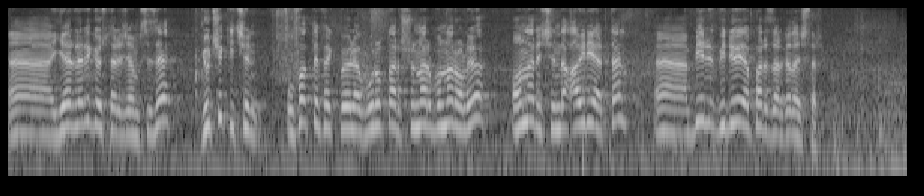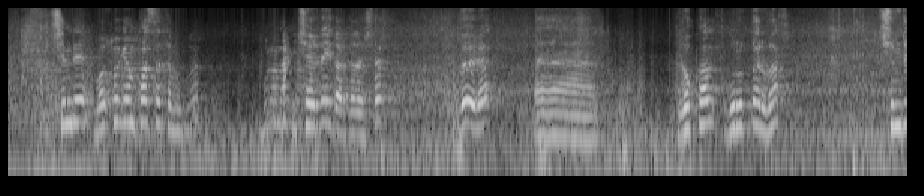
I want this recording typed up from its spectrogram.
e, yerleri göstereceğim size. Göçük için ufak tefek böyle vuruklar şunlar bunlar oluyor. Onlar için de ayrıyetten e, bir video yaparız arkadaşlar. Şimdi Volkswagen Passat'ımız var. Buralar içerideydi arkadaşlar. Böyle eee, lokal gruplar var. Şimdi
